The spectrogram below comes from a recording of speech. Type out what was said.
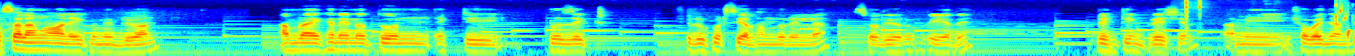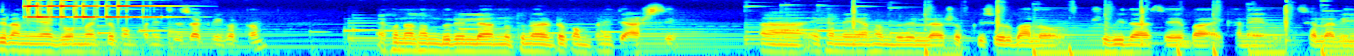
আসসালামু আলাইকুম, এভরিওয়ান। আমরা এখানে নতুন একটি প্রজেক্ট শুরু করছি, আলহামদুলিল্লাহ, সৌদি আরব, রিয়াদে। প্রিন্টিং প্রেসের আমি সবাই জানতেন, আমি আগে অন্য একটা কোম্পানিতে চাকরি করতাম। এখন আলহামদুলিল্লাহ নতুন আর একটা কোম্পানিতে আসছি এখানে আলহামদুলিল্লাহ সব কিছুর ভালো সুবিধা আছে বা এখানে স্যালারি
